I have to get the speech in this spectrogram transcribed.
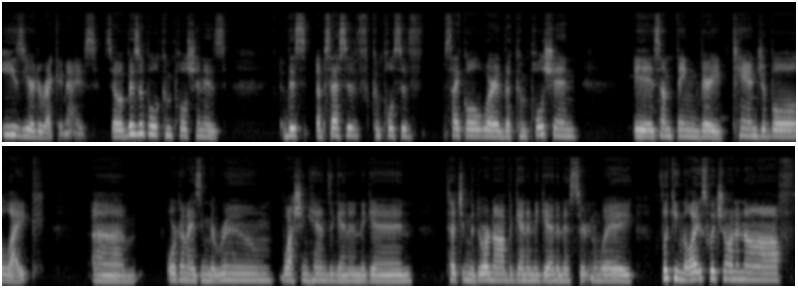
easier to recognize. So, a visible compulsion is this obsessive compulsive cycle where the compulsion is something very tangible, like um, organizing the room, washing hands again and again, touching the doorknob again and again in a certain way, flicking the light switch on and off,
